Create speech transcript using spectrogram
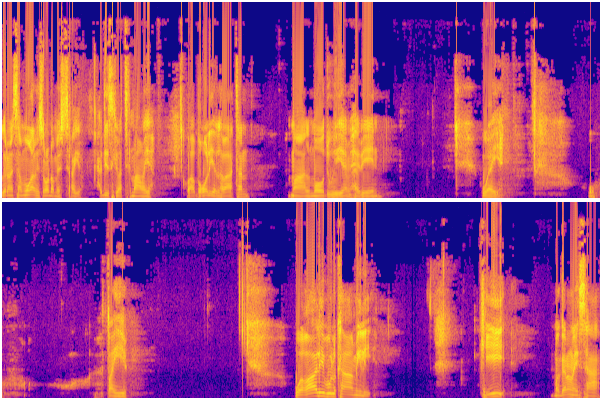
garanaysaa muuqaalkiisa loo dhammaystirayo xadiiskii baa tilmaamaya. Waa boqol iyo labaatan maalmood weeye ama habeen. Waaya ayib wa ghaalibu lkaamili kii ma garanaysaa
